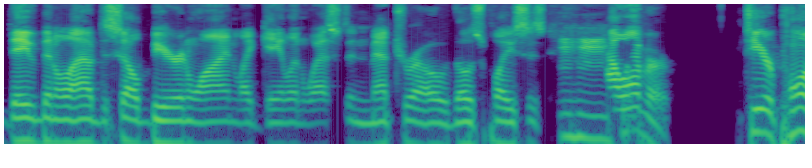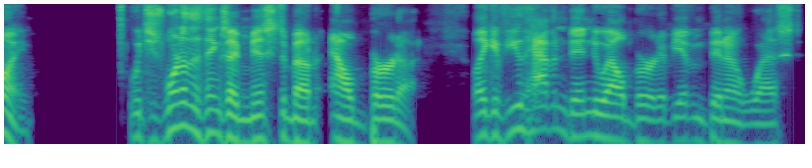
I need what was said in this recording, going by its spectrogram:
They've been allowed to sell beer and wine like Galen Weston, Metro, those places. Mm-hmm. However, to your point, which is one of the things I missed about Alberta. Like if you haven't been to Alberta, if you haven't been out west,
